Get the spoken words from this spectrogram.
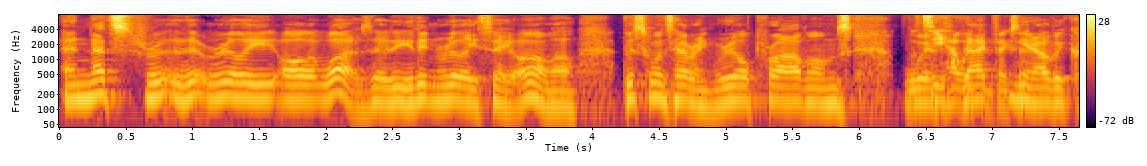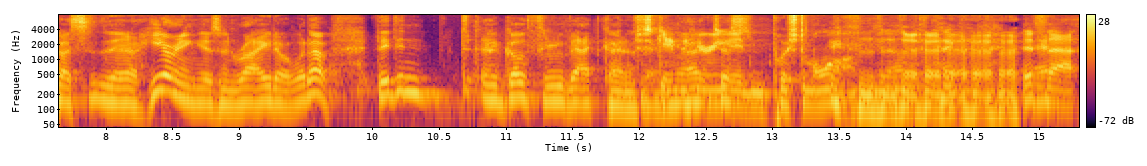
and that's really all it was. You didn't really say, "Oh, well, this one's having real problems with see how we that," can fix you know, because their hearing isn't right or whatever. They didn't uh, go through that kind of just thing. gave him you a know, hearing just- aid and pushed him along. You know? If that.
